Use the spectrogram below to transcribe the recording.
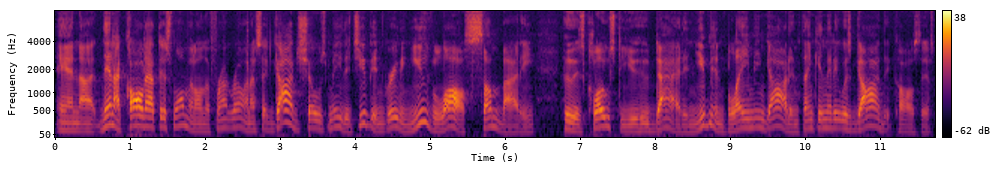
And uh, then I called out this woman on the front row and I said, God shows me that you've been grieving. You've lost somebody who is close to you who died, and you've been blaming God and thinking that it was God that caused this.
